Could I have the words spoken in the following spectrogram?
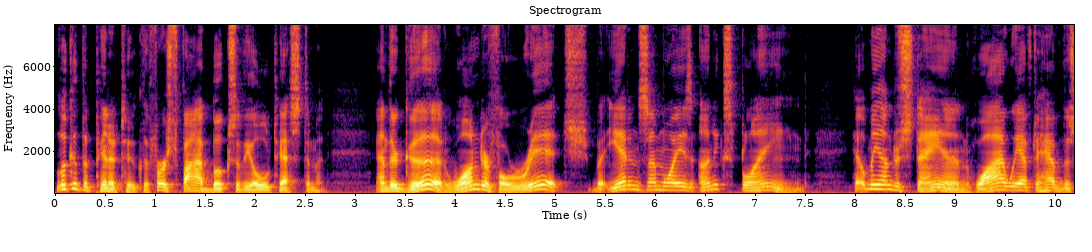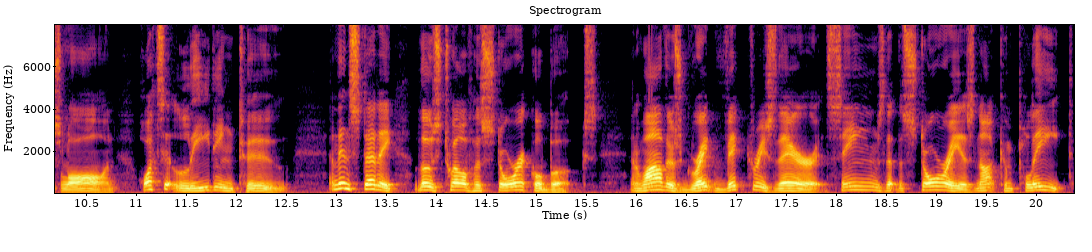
Look at the Pentateuch, the first five books of the Old Testament. And they're good, wonderful, rich, but yet in some ways unexplained. Help me understand why we have to have this law and what's it leading to. And then study those 12 historical books. And while there's great victories there, it seems that the story is not complete.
